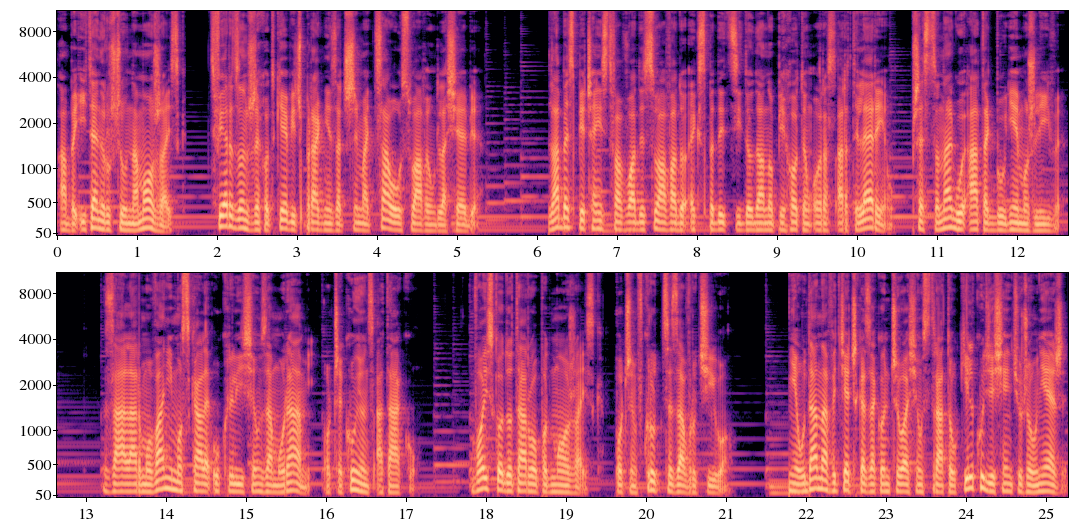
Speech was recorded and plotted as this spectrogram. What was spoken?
aby i ten ruszył na Możajsk, twierdząc, że Chodkiewicz pragnie zatrzymać całą sławę dla siebie. Dla bezpieczeństwa Władysława do ekspedycji dodano piechotę oraz artylerię, przez co nagły atak był niemożliwy. Zaalarmowani Moskale ukryli się za murami, oczekując ataku. Wojsko dotarło pod Możajsk, po czym wkrótce zawróciło. Nieudana wycieczka zakończyła się stratą kilkudziesięciu żołnierzy,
